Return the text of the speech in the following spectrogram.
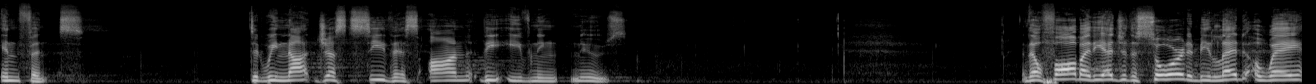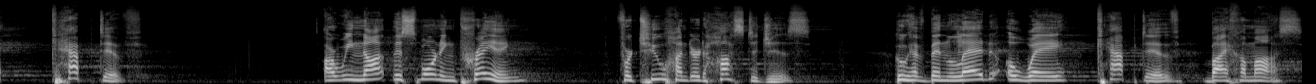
infants? Did we not just see this on the evening news? They'll fall by the edge of the sword and be led away captive. Are we not this morning praying for 200 hostages who have been led away captive by Hamas?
